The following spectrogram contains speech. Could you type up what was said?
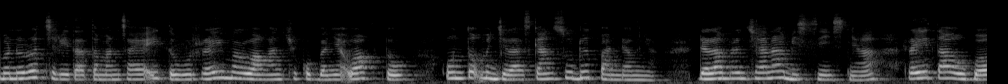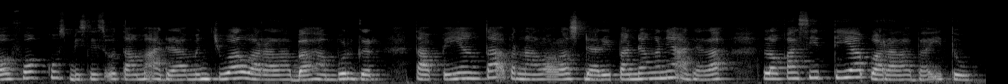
Menurut cerita teman saya itu, Ray meluangkan cukup banyak waktu untuk menjelaskan sudut pandangnya. Dalam rencana bisnisnya, Ray tahu bahwa fokus bisnis utama adalah menjual waralaba hamburger, tapi yang tak pernah lolos dari pandangannya adalah lokasi tiap waralaba itu.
